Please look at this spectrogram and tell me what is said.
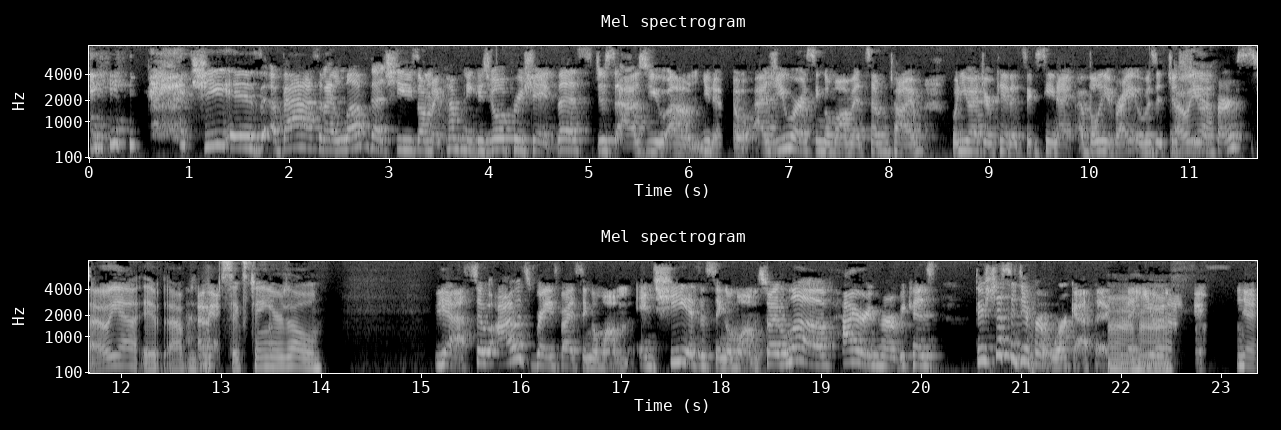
she is a badass, and I love that she's on my company because you'll appreciate this just as you, um, you know, as you were a single mom at some time when you had your kid at 16, I, I believe, right? Was it just oh, you yeah. at first? Oh yeah, it, I'm okay. 16 years old. Yeah, so I was raised by a single mom, and she is a single mom. So I love hiring her because there's just a different work ethic mm-hmm. that you and I you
